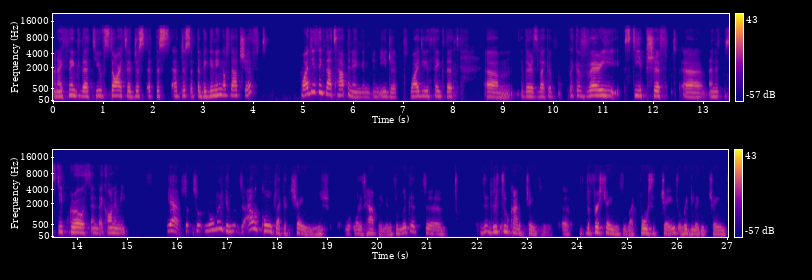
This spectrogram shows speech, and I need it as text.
And I think that you've started just at this at just at the beginning of that shift. Why do you think that's happening in, in Egypt? Why do you think that um, there's like a like a very steep shift uh, and a steep growth in the economy. Yeah, so, so normally if you so I would call it like a change, what is happening, and if you look at uh, there's two kind of changes. Uh, the first change is like forced change or regulated change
